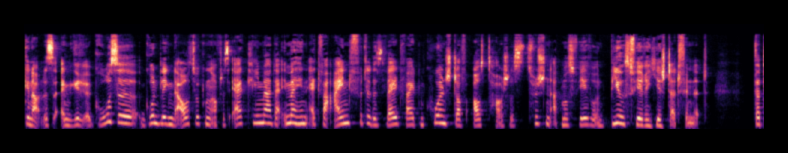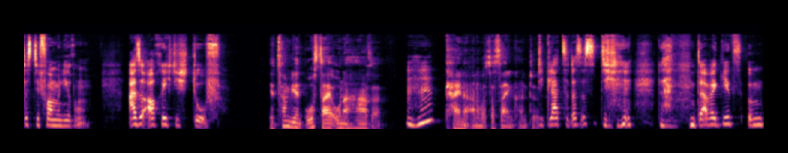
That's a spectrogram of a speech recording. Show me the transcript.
genau, das ist eine große grundlegende Auswirkung auf das Erdklima, da immerhin etwa ein Viertel des weltweiten Kohlenstoffaustausches zwischen Atmosphäre und Biosphäre hier stattfindet. Das ist die Formulierung. Also auch richtig doof. Jetzt haben wir ein Osterei ohne Haare. Mhm. Keine Ahnung, was das sein könnte. Die Glatze, das ist die, dabei geht's um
